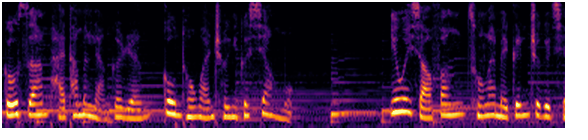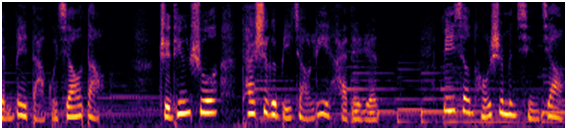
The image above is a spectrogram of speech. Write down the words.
公司安排他们两个人共同完成一个项目，因为小芳从来没跟这个前辈打过交道，只听说他是个比较厉害的人，便向同事们请教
